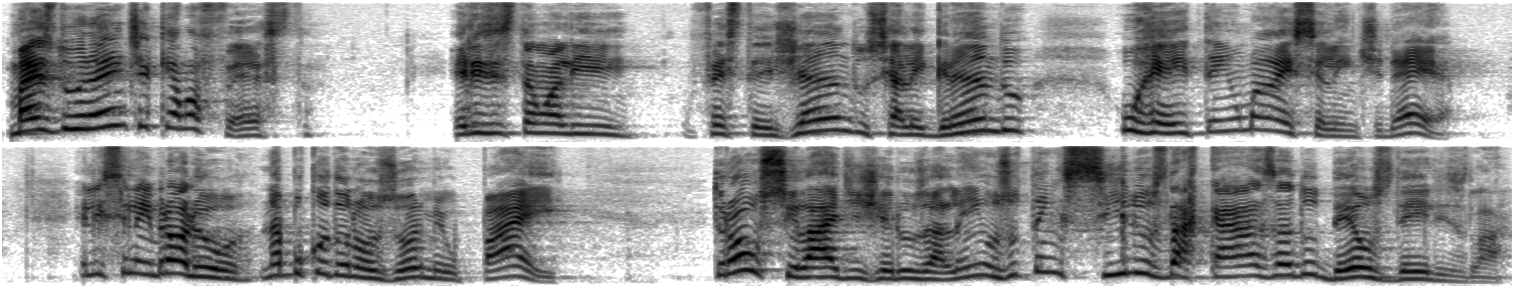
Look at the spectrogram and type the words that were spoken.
Mas durante aquela festa, eles estão ali festejando, se alegrando. O rei tem uma excelente ideia. Ele se lembra: olha, Nabucodonosor, meu pai, trouxe lá de Jerusalém os utensílios da casa do Deus deles lá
